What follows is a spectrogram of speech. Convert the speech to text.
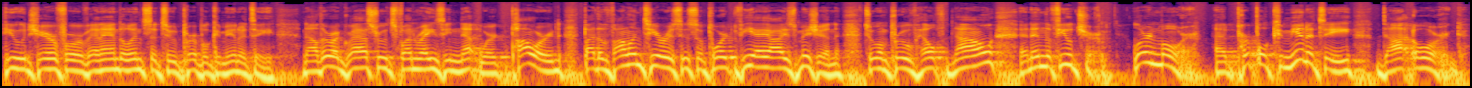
Huge here for Van Andel Institute Purple Community. Now, they're a grassroots fundraising network powered by the volunteers who support VAI's mission to improve health now and in the future. Learn more at purplecommunity.org.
